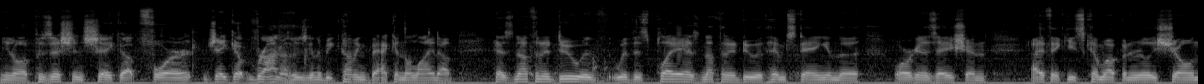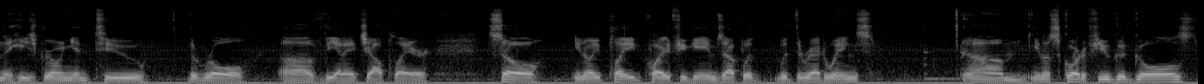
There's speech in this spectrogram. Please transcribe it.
you know, a position shakeup for Jakub Vrana, who's going to be coming back in the lineup. Has nothing to do with with his play. Has nothing to do with him staying in the organization. I think he's come up and really shown that he's growing into the role of the NHL player. So you know, he played quite a few games up with, with the Red Wings. Um, you know, scored a few good goals,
